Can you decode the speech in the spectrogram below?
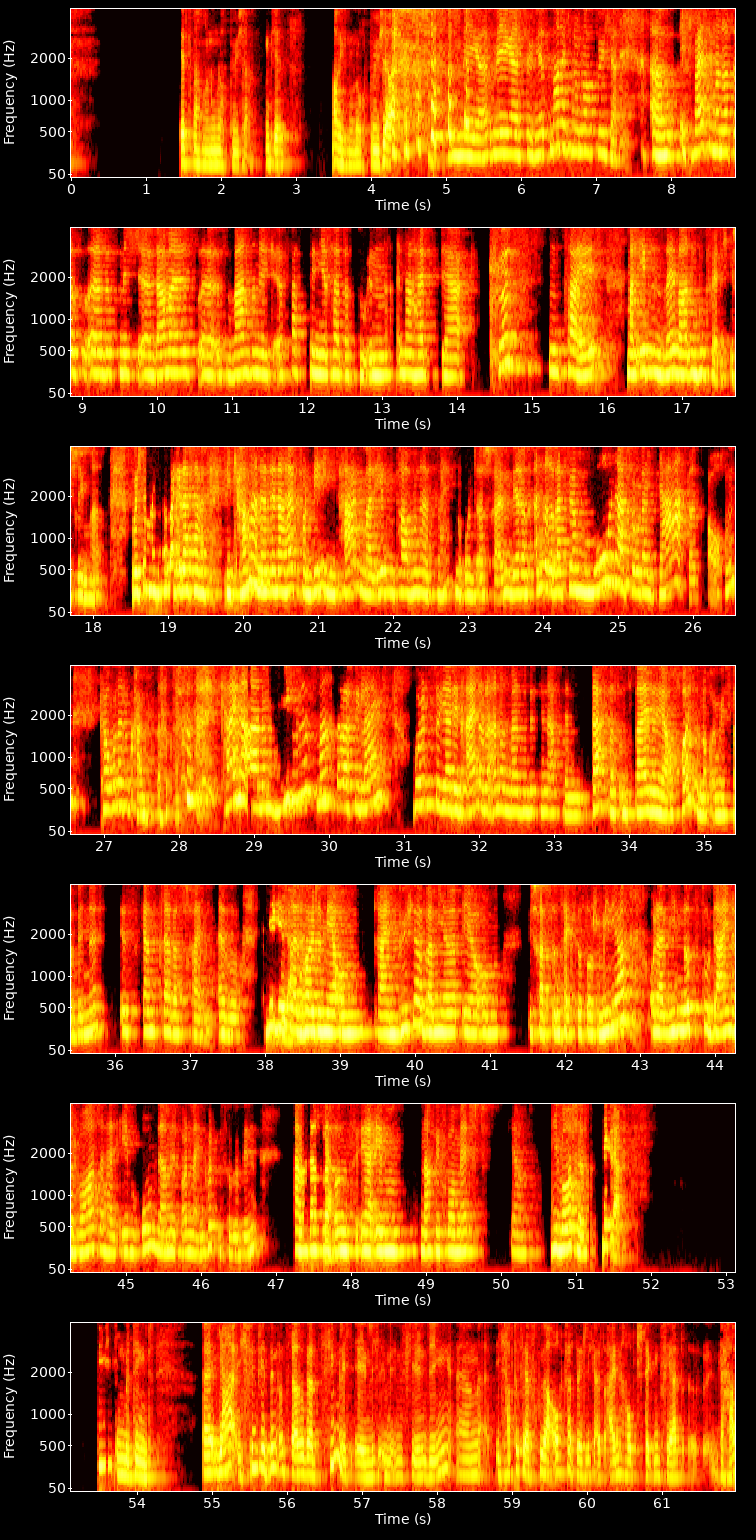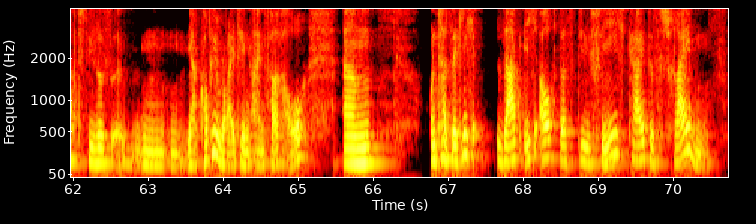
jetzt machen wir nur noch Bücher und jetzt mache ich nur noch Bücher. Mega, mega schön. Jetzt mache ich nur noch Bücher. Ähm, ich weiß immer noch, dass, äh, dass mich äh, damals äh, es wahnsinnig äh, fasziniert hat, dass du in, innerhalb der kürzesten Zeit mal eben selber ein Buch fertig geschrieben hast. Wo ich immer selber gedacht habe, wie kann man denn innerhalb von wenigen Tagen mal eben ein paar hundert Seiten runterschreiben, während andere dafür Monate oder Jahre brauchen. Carola, du kannst das. Keine Ahnung, wie du das machst, aber vielleicht holst du ja den einen oder anderen mal so ein bisschen ab, denn das, was uns beide ja auch heute noch irgendwie verbindet, ist ganz klar das Schreiben. Also mir geht es ja. halt heute mehr um rein Bücher, bei mir eher um wie schreibst du einen Text für Social Media oder wie nutzt du deine Worte halt eben, um damit Online-Kunden zu gewinnen. Aber das, was ja. uns ja eben nach wie vor matcht, ja, die Worte, Text. Ja. Unbedingt. Äh, ja, ich finde, wir sind uns da sogar ziemlich ähnlich in, in vielen Dingen. Ähm, ich habe das ja früher auch tatsächlich als ein Hauptsteckenpferd äh, gehabt, dieses äh, ja, Copywriting einfach auch. Ähm, und tatsächlich sage ich auch, dass die Fähigkeit des Schreibens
